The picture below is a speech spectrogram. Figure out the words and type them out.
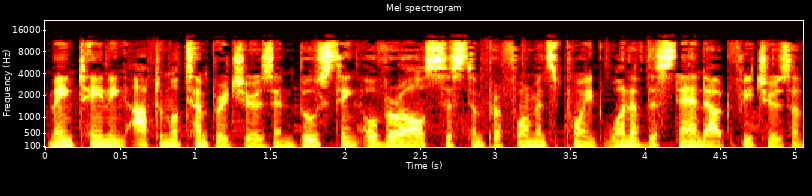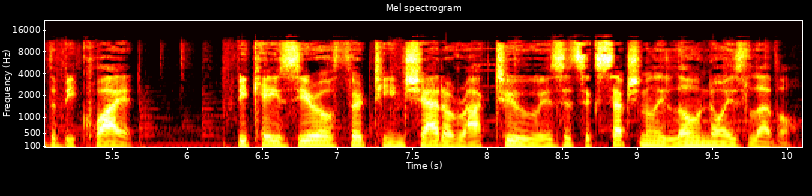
maintaining optimal temperatures and boosting overall system performance. Point one of the standout features of the Be Quiet BK013 Shadow Rock 2 is its exceptionally low noise level.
